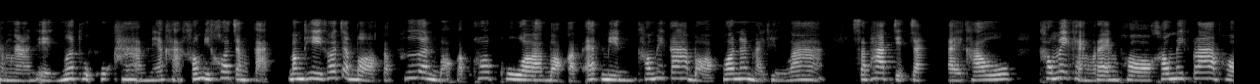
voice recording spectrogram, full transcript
ทำงานเองเมื่อถูกคุกคามเนี่ยค่ะเขามีข้อจำกัด บางทีเขาจะบอกกับเพื่อน บอกกับครอบครัว บอกกับแอดมินเขาไม่กล้าบอกเพราะนั่นหมายถึงว่าสภาพจิตใจ เขาเขาไม่แข็งแรงพอเขาไม่กล้าพอ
